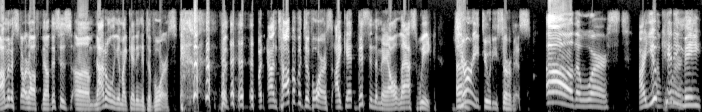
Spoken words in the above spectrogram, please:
I'm going to start off now. This is um, not only am I getting a divorce, but but on top of a divorce, I get this in the mail last week: Oh. jury duty service. Oh, the worst. Are you The kidding worst. me?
